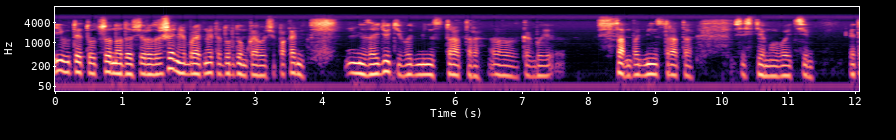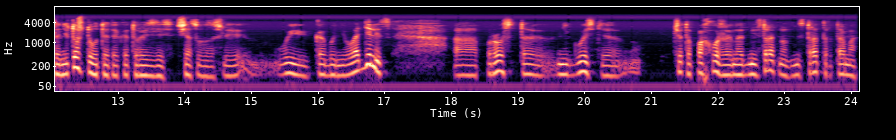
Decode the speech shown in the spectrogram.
И вот это вот все надо все разрешение брать. Но это дурдом, короче, пока не, не зайдете в администратора, э, как бы сам в администратор систему войти. Это не то, что вот это, которое здесь сейчас вы зашли. Вы как бы не владелец, а просто не гость. А, ну, что-то похожее на администратор, но администратор там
